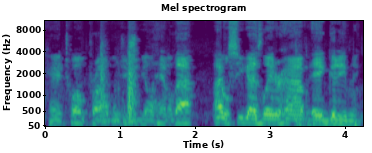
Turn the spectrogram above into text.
Okay, 12 problems. You should be able to handle that. I will see you guys later. Have a good evening.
